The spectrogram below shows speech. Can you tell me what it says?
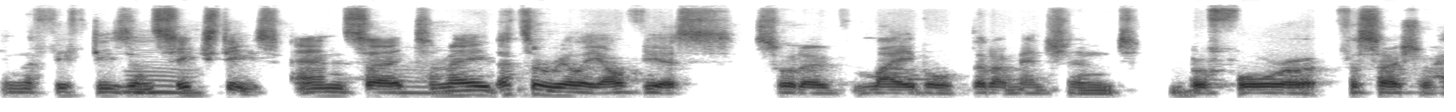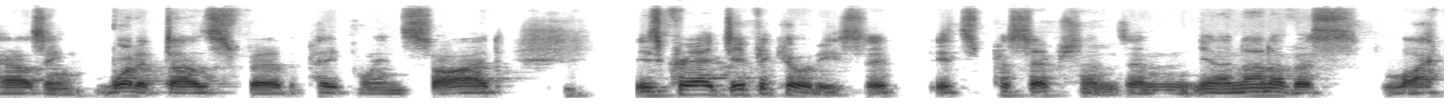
in the 50s and mm. 60s and so mm. to me that's a really obvious sort of label that i mentioned before for social housing. What it does for the people inside is create difficulties. It, it's perceptions and you know none of us like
